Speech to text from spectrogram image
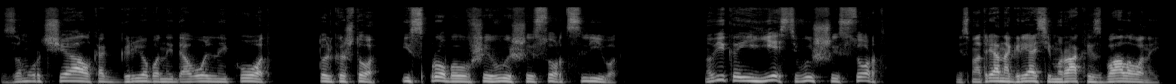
Замурчал, как гребаный довольный кот, только что испробовавший высший сорт сливок. Но Вика и есть высший сорт. Несмотря на грязь и мрак избалованной,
